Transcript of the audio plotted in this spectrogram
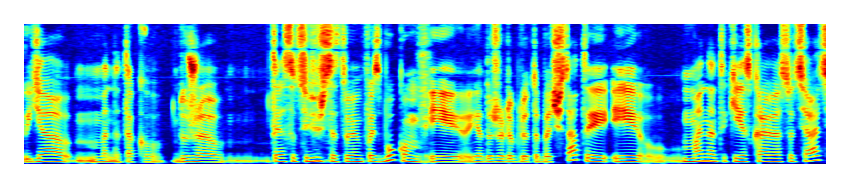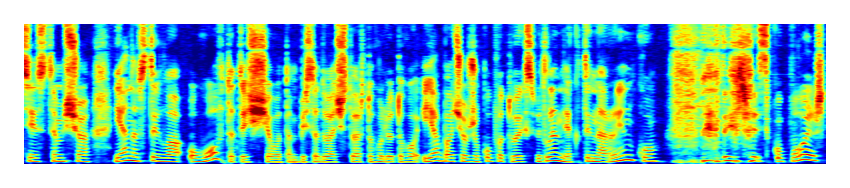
я мене так дуже ти асоціюєшся з твоїм Фейсбуком, і я дуже люблю тебе читати. І в мене такі яскраві асоціації з тим, що я не встигла оговтати ще там після 24 лютого. І я бачу вже купу твоїх світлин, як ти на ринку, ти щось купуєш,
